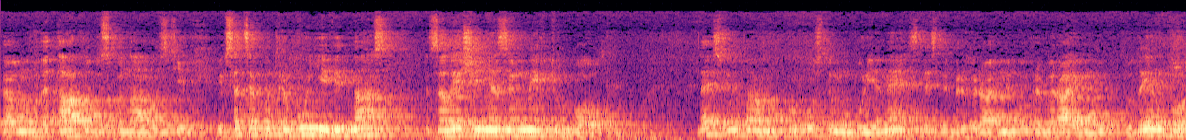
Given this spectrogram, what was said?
певного етапу досконалості. І все це потребує від нас залишення земних турбот. Десь ми там пропустимо бур'янець, десь не, прибира... не поприбираємо будинку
